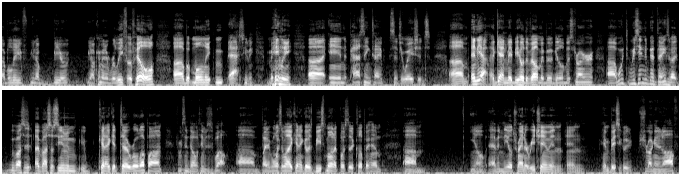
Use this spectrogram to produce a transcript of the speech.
I believe, you know, be a, you know come in a relief of Hill, uh, but mainly, ah, excuse me, mainly uh, in passing type situations. Um, and yeah, again, maybe he'll develop, maybe he'll get a little bit stronger. Uh, we, we've seen some good things, but we've also I've also seen him kind of get uh, rolled up on from some double teams as well. Um, but every once in a while, he kind of goes beast mode. I posted a clip of him, um, you know, Evan Neal trying to reach him and and him basically shrugging it off.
